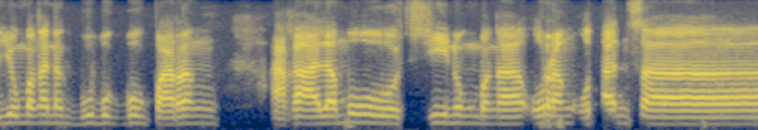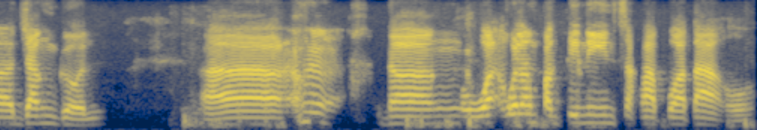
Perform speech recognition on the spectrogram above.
yung mga nagbubugbog parang akala mo sinong mga orang-utan sa jungle, uh, nang walang pagtingin sa kapwa-tao.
